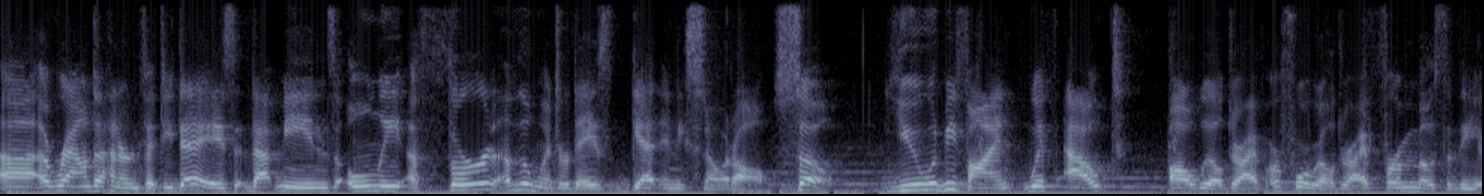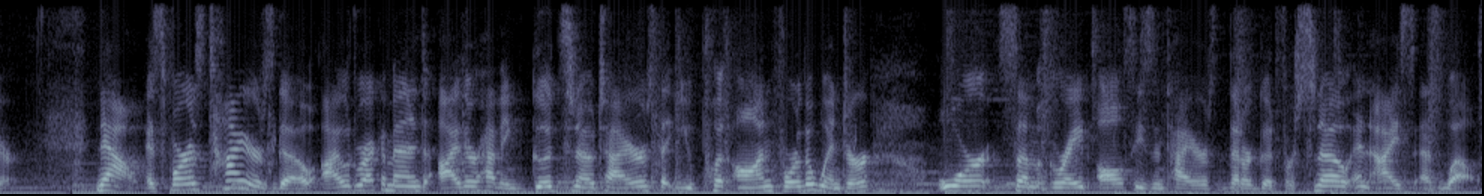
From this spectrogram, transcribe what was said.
uh, around 150 days, that means only a third of the winter days get any snow at all. So you would be fine without all-wheel drive or four-wheel drive for most of the year. Now, as far as tires go, I would recommend either having good snow tires that you put on for the winter or some great all-season tires that are good for snow and ice as well.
